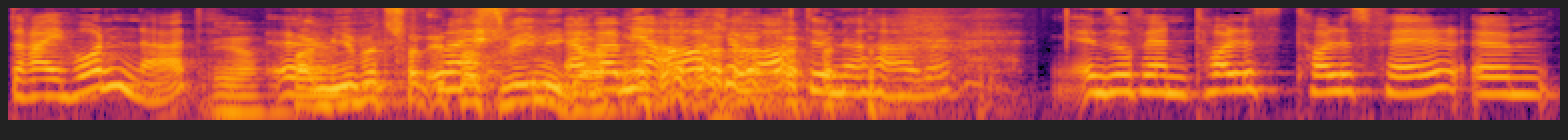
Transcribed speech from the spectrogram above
300. Ja. Bei ähm, mir wird es schon etwas weniger. Ja, bei mir auch, ich habe auch dünne Haare. insofern tolles, tolles Fell, ähm,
